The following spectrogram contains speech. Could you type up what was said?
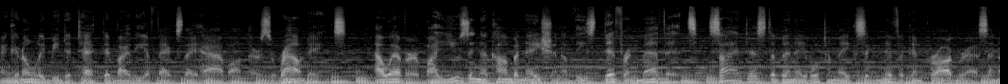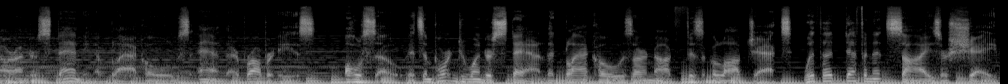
and can only be detected by the effects they have on their surroundings. However, by using a combination of these different methods, scientists have been able to make significant progress in our understanding of black holes and their properties. Also, it's important to understand that black holes are not physical objects with a definite size or shape.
